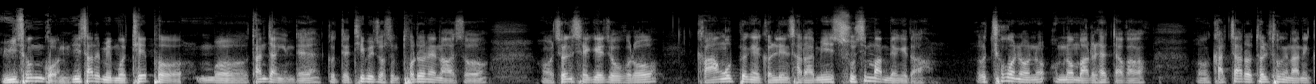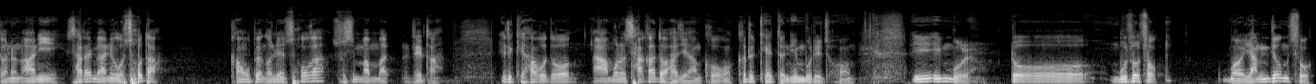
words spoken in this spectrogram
위성곤 이 사람이 뭐 TF 뭐 단장인데 그때 TV조선 토론에 나와서 어, 전 세계적으로 강우병에 걸린 사람이 수십만 명이다. 어처구니 없는 말을 했다가 어, 가짜로 덜통이 나니까는 아니 사람이 아니고 소다. 강우병 걸린 소가 수십만 마리다. 이렇게 하고도 아무런 사과도 하지 않고 그렇게 했던 인물이죠. 이 인물 또 무소속 뭐 양정숙,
